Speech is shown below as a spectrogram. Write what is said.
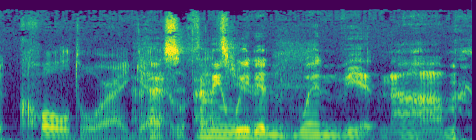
the Cold War, I guess. if I mean, that's we your- didn't win Vietnam.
